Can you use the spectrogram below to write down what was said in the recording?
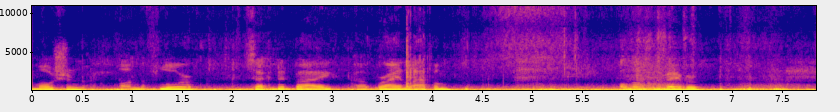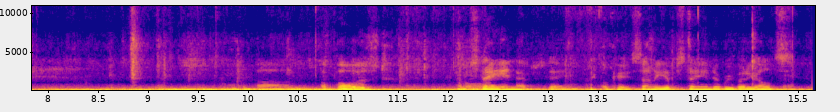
a motion on the floor, seconded by uh, Brian Lapham. All those in favor? Uh, Opposed? Abstained? Abstained. Okay, Sonny abstained, everybody else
